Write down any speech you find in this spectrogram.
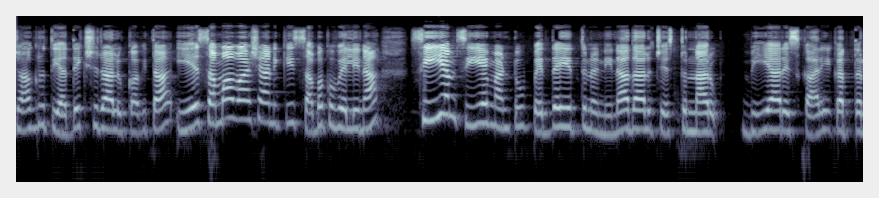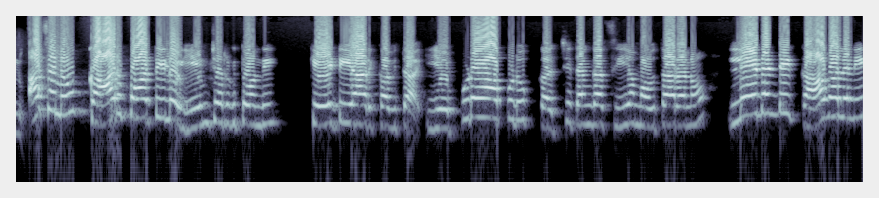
జాగృతి అధ్యక్షురాలు కవిత ఏ సమావేశానికి సభకు వెళ్ళినా సీఎం సీఎం అంటూ పెద్ద ఎత్తున నినాదాలు చేస్తున్నారు బీఆర్ఎస్ కార్యకర్తలు. అసలు కారు పార్టీలో ఏం జరుగుతోంది? కేటీఆర్ కవిత ఎప్పుడో అప్పుడు ఖచ్చితంగా సీఎం అవుతారనో లేదంటే కావాలని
